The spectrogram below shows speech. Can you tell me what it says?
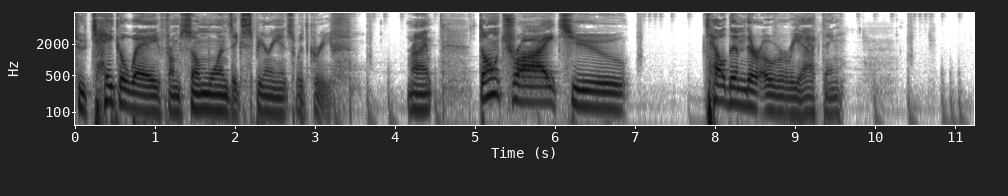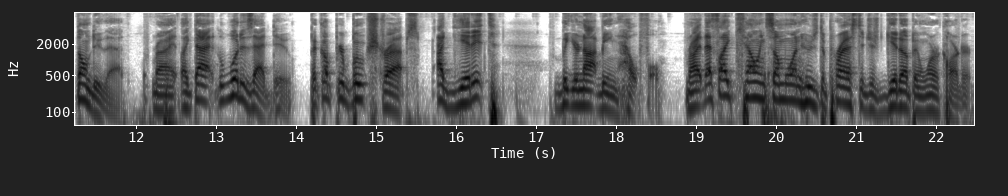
to take away from someone's experience with grief, right? Don't try to tell them they're overreacting. Don't do that, right? Like that, what does that do? Pick up your bootstraps. I get it, but you're not being helpful, right? That's like telling someone who's depressed to just get up and work harder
